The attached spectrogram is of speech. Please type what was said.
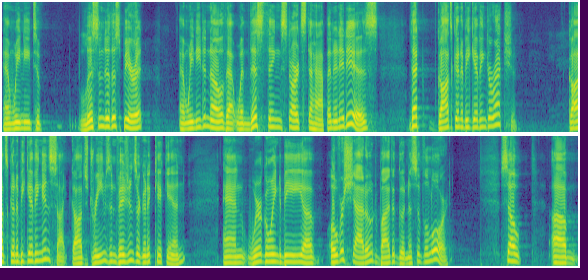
and we need to listen to the Spirit and we need to know that when this thing starts to happen, and it is, that God's going to be giving direction. God's going to be giving insight. God's dreams and visions are going to kick in, and we're going to be uh, overshadowed by the goodness of the Lord. So, um,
